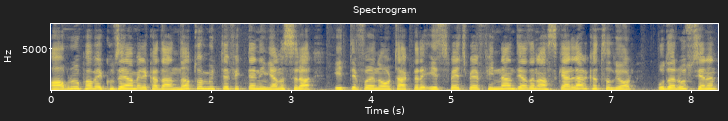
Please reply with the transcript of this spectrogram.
Avrupa ve Kuzey Amerika'dan NATO müttefiklerinin yanı sıra ittifakın ortakları İsveç ve Finlandiya'dan askerler katılıyor. Bu da Rusya'nın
